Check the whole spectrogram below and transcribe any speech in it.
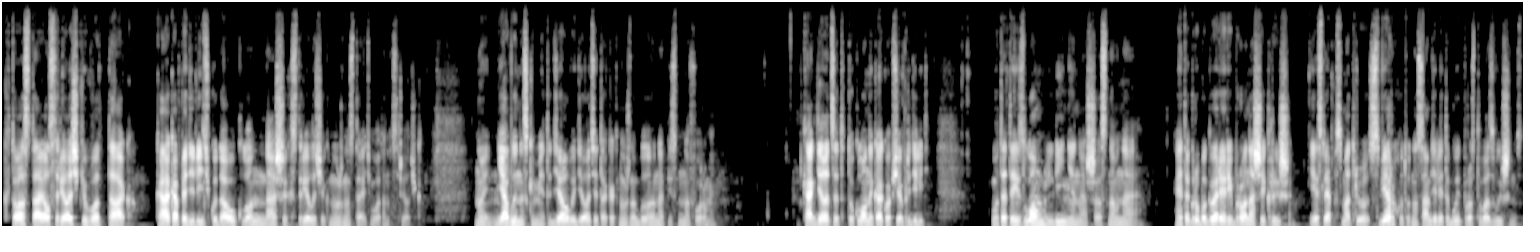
Кто ставил стрелочки вот так. Как определить, куда уклон наших стрелочек нужно ставить? Вот она стрелочка. Но я выносками это делал, вы делаете так, как нужно было написано на форуме. Как делается этот уклон и как вообще определить? Вот это излом, линия наша основная, это, грубо говоря, ребро нашей крыши. Если я посмотрю сверху, то на самом деле это будет просто возвышенность.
